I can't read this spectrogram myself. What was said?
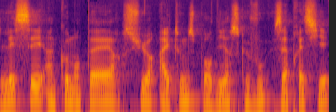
Laissez un commentaire sur iTunes pour dire ce que vous appréciez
